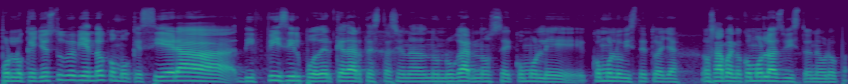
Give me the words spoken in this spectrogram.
por lo que yo estuve viendo, como que sí era difícil poder quedarte estacionado en un lugar. No sé cómo, le, cómo lo viste tú allá. O sea, bueno, ¿cómo lo has visto en Europa?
